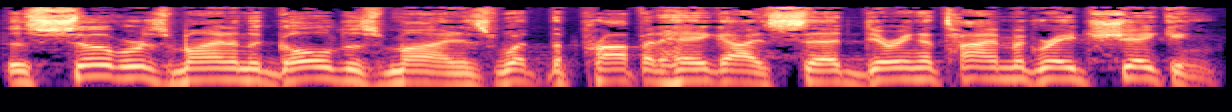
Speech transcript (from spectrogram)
The silver is mine and the gold is mine, is what the prophet Haggai said during a time of great shaking.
